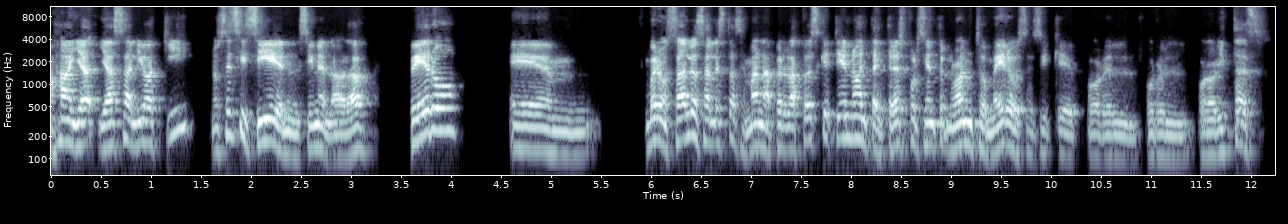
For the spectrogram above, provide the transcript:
Ajá, ya, ya salió aquí. No sé si sí en el cine, la verdad. Pero, em, bueno, sale o sale esta semana, pero la cosa es que tiene 93% en Rotten Tomatoes, así que por el, por el, por ahorita es...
